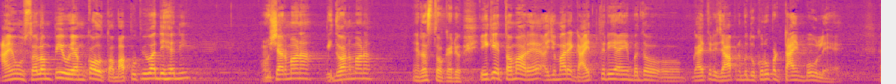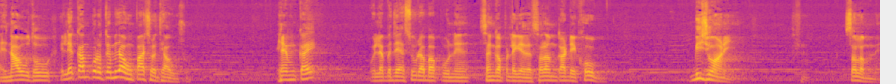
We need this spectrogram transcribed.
અહીં હું સલમ પીવું એમ કહું તો બાપુ પીવા દે નહીં? હોશિયાર માણા, વિદ્વાન માણા, એ રસ્તો કર્યો. એ કે તમારે, હજી મારે ગાયત્રી અહીં બધો ગાયત્રી જાપ ને બધું કરવું, પણ ટાઈમ બહુ લે નાવું ધોવું. એટલે કામ કરો, તમે જાઓ, હું પાછળથી આવું છું. એમ કહી એટલે બધા સુરા બાપુને સંગપ લઈ ગયા સલમ કાઢી ખૂબ. બીજવાણી સલમને.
